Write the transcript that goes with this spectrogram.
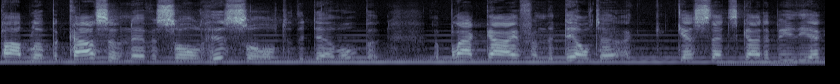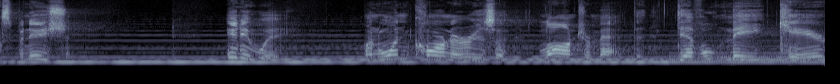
Pablo Picasso never sold his soul to the devil, but a black guy from the Delta, I guess that's got to be the explanation. Anyway, on one corner is a laundromat, the Devil May Care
